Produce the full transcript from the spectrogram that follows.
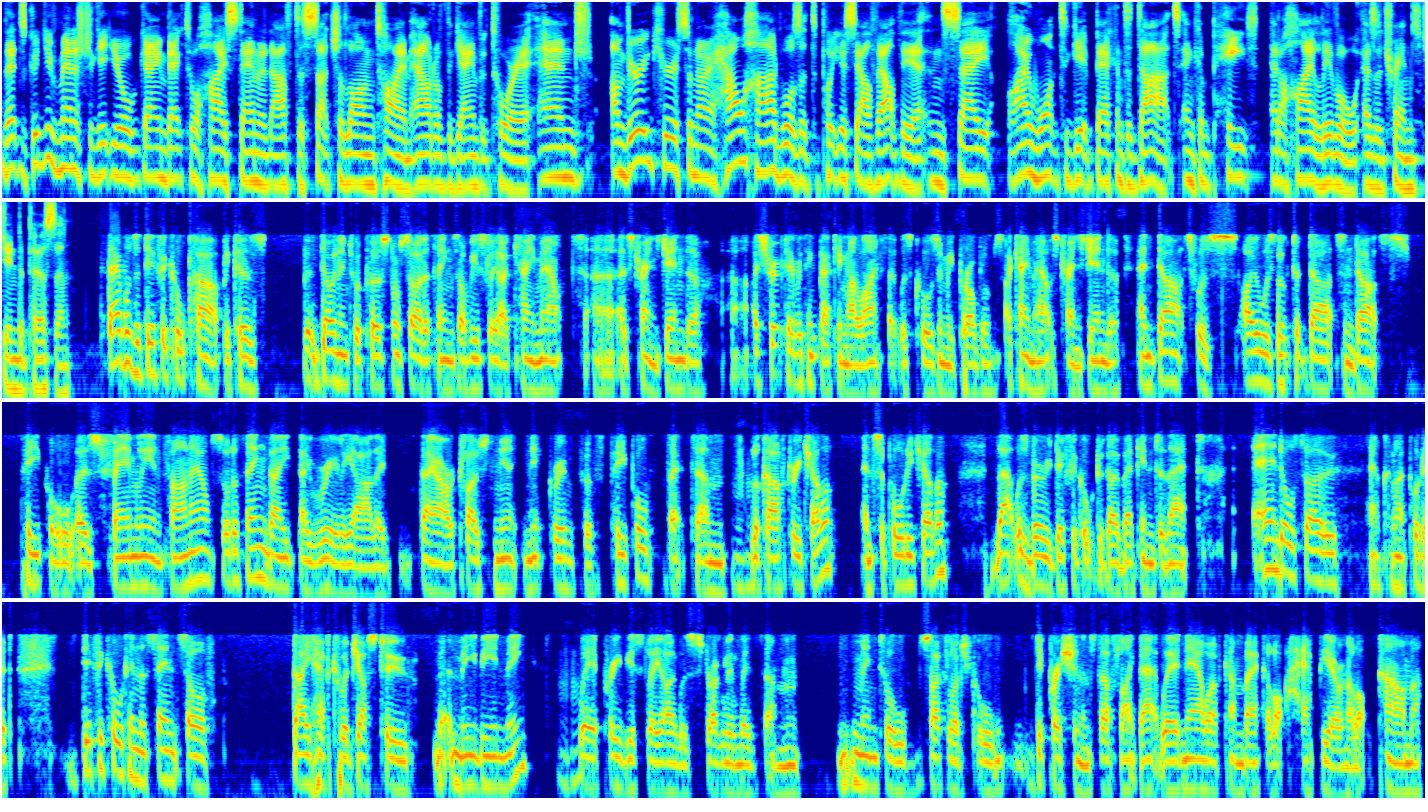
that's good you've managed to get your game back to a high standard after such a long time out of the game, Victoria. And I'm very curious to know how hard was it to put yourself out there and say, I want to get back into darts and compete at a high level as a transgender person? That was a difficult part because going into a personal side of things, obviously I came out uh, as transgender. I stripped everything back in my life that was causing me problems. I came out as transgender, and darts was. I always looked at darts and darts people as family and whānau sort of thing. They they really are. They they are a close knit group of people that um, mm-hmm. look after each other and support each other. That was very difficult to go back into that, and also how can I put it? Difficult in the sense of they have to adjust to me being me, mm-hmm. where previously I was struggling with. Um, mental, psychological depression and stuff like that, where now I've come back a lot happier and a lot calmer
